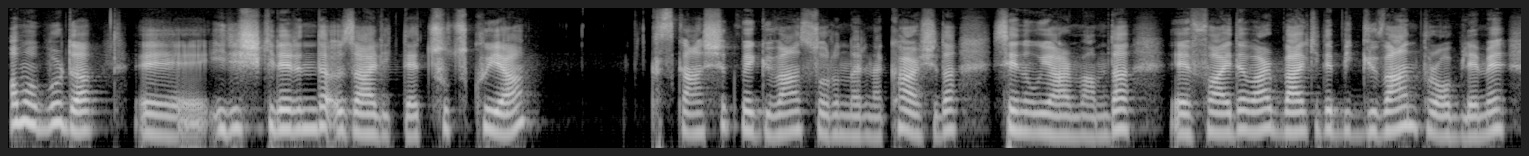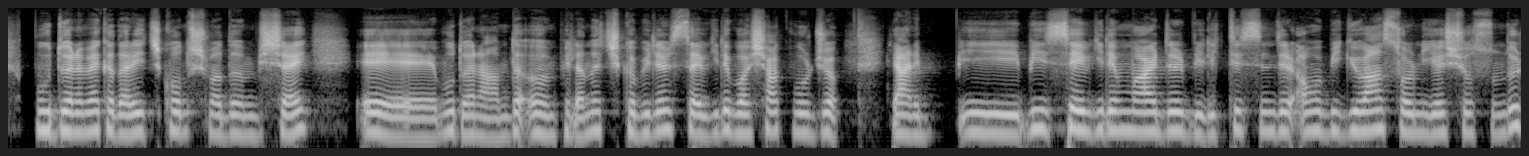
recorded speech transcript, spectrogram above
Ama burada e, ilişkilerinde özellikle tutkuya, kıskançlık ve güven sorunlarına karşı da seni uyarmamda e, fayda var. Belki de bir güven problemi bu döneme kadar hiç konuşmadığım bir şey e, bu dönemde ön plana çıkabilir sevgili Başak Burcu. Yani bir, bir sevgilin vardır, birliktesindir ama bir güven sorunu yaşıyorsundur.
